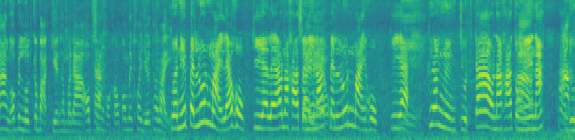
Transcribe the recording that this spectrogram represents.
มากเนาะเป็นรถกระบะเกียร์ธรรมดาออปชั่นค่ะ ของเขาก็ไม่ค่อยเยอะเท่าไหร่ ตัวนี้เป็นรุ่นใหม่แล้ว 6 เกียร์แล้วนะคะ ใช่ตัวนี้นะแล้วเป็นรุ่นใหม่ 6 เกียร์ นี่เครื่อง 1.9 นะคะ ตรงนี้นะ อะอะ ดู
